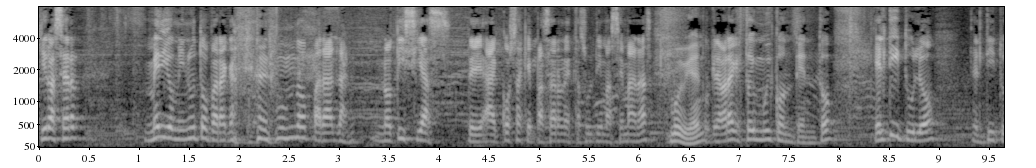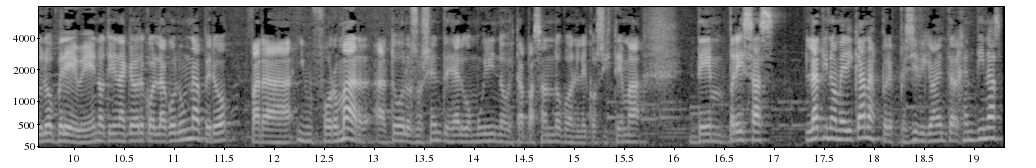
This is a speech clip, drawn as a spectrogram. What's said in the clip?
Quiero hacer medio minuto para cambiar el mundo para las noticias de a cosas que pasaron estas últimas semanas. Muy bien. Porque la verdad que estoy muy contento. El título, el título breve, ¿eh? no tiene nada que ver con la columna, pero para informar a todos los oyentes de algo muy lindo que está pasando con el ecosistema de empresas latinoamericanas, pero específicamente argentinas.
